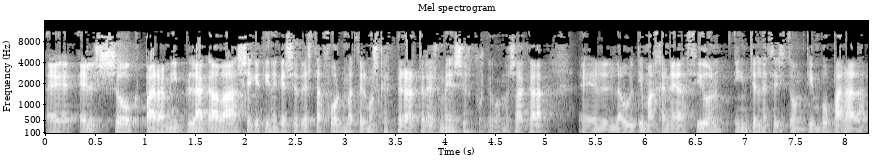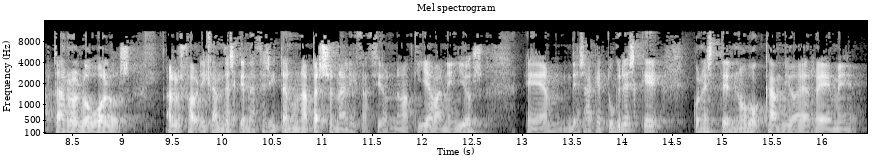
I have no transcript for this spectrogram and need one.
eh, el, SOC para mi placa base que tiene que ser de esta forma, tenemos que esperar tres meses porque cuando saca la última generación, Intel necesita un tiempo para adaptarlo luego a los, a los fabricantes que necesitan una personalización. ¿no? Aquí ya van ellos eh, de esa que tú crees que con este nuevo cambio a ARM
